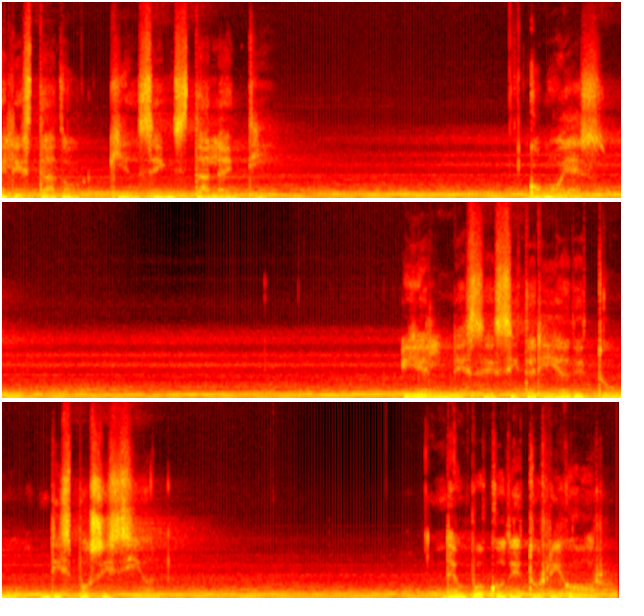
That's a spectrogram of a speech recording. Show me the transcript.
el estado quien se instala en ti? ¿Cómo es? Y él necesitaría de tu disposición, de un poco de tu rigor,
